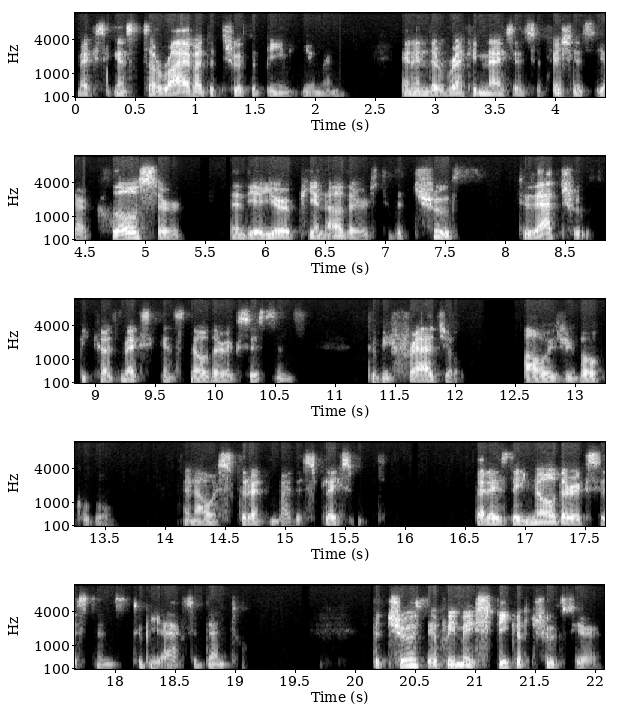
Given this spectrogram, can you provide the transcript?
Mexicans arrive at the truth of being human, and in the recognized insufficiency are closer than the European others to the truth, to that truth, because Mexicans know their existence to be fragile, always revocable, and always threatened by displacement. That is, they know their existence to be accidental. The truth, if we may speak of truths here,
